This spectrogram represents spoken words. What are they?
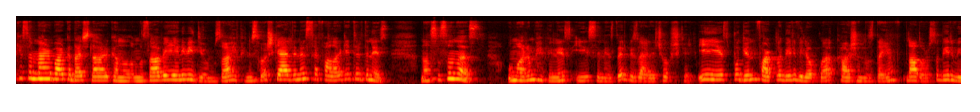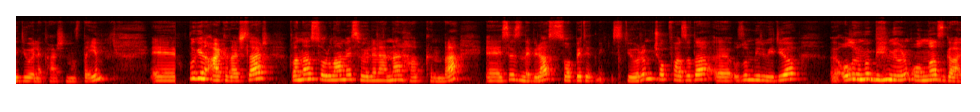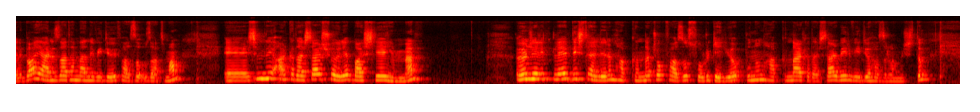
Herkese merhaba arkadaşlar. Kanalımıza ve yeni videomuza hepiniz hoş geldiniz. Sefalar getirdiniz. Nasılsınız? Umarım hepiniz iyisinizdir. Bizler de çok şükür iyiyiz. Bugün farklı bir vlogla karşınızdayım. Daha doğrusu bir video ile karşınızdayım. Ee, bugün arkadaşlar bana sorulan ve söylenenler hakkında e, sizinle biraz sohbet etmek istiyorum. Çok fazla da e, uzun bir video e, olur mu bilmiyorum. Olmaz galiba. Yani zaten ben de videoyu fazla uzatmam. Ee, şimdi arkadaşlar şöyle başlayayım ben. Öncelikle diş tellerim hakkında çok fazla soru geliyor. Bunun hakkında arkadaşlar bir video hazırlamıştım.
